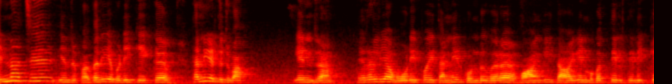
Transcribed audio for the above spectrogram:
என்னாச்சு? என்று பதறியபடி கேட்க தண்ணி எடுத்துட்டு வா என்றான். நிரல்யா ஓடிப்போய் தண்ணீர் கொண்டு வர வாங்கி தாயின் முகத்தில் திளிக்க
